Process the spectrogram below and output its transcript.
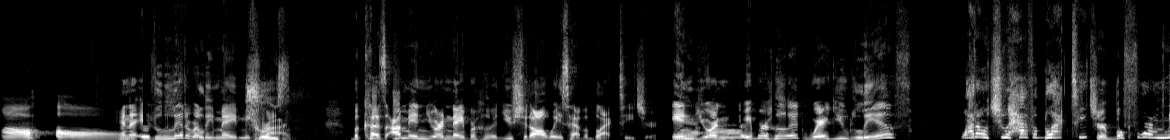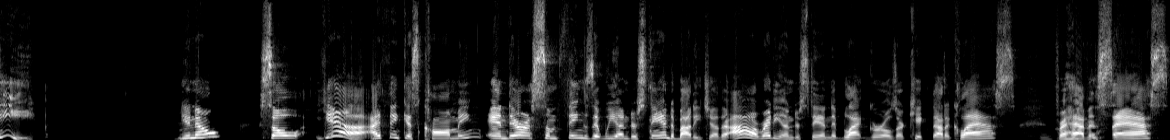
Oh, and it literally made me Truth. cry because I'm in your neighborhood. You should always have a black teacher in yeah. your neighborhood where you live. Why don't you have a black teacher before me? You know, so, yeah, I think it's calming. And there are some things that we understand about each other. I already understand that black girls are kicked out of class for mm-hmm. having sass,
